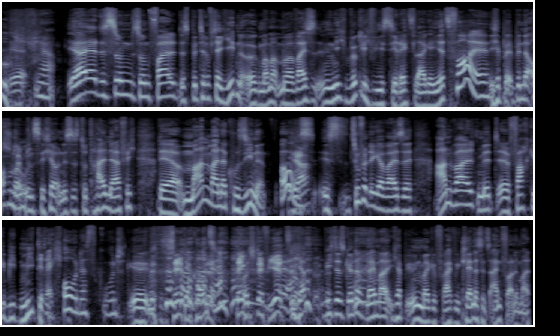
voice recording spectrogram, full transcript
Ja. Ja. Ja, das ist so ein, so ein Fall, das betrifft ja jeden irgendwann. Man, man weiß nicht wirklich, wie ist die Rechtslage jetzt. Voll. Ich hab, bin da auch immer unsicher und es ist total nervig. Der Mann meiner Cousine Oh. ist, ist zufälligerweise Anwalt mit äh, Fachgebiet Mietrecht. Oh, das ist gut. Äh, Sehr gut. Denkt Steffi jetzt. ich habe, wie ich das gehört habe, gleich mal, ich habe ihn mal gefragt, wir klären das jetzt ein für alle Mal.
